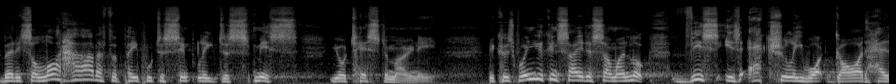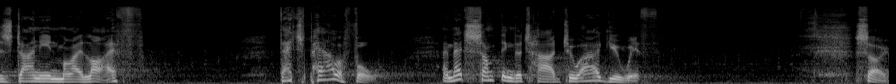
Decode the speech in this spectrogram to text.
But it's a lot harder for people to simply dismiss your testimony. Because when you can say to someone, look, this is actually what God has done in my life, that's powerful. And that's something that's hard to argue with. So,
